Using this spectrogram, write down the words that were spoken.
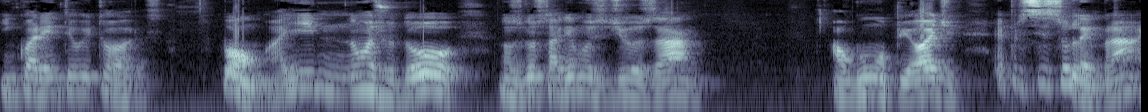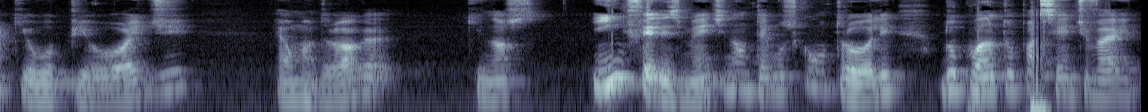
em 48 horas. Bom, aí não ajudou, nós gostaríamos de usar algum opioide. É preciso lembrar que o opioide é uma droga que nós, infelizmente, não temos controle do quanto o paciente vai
